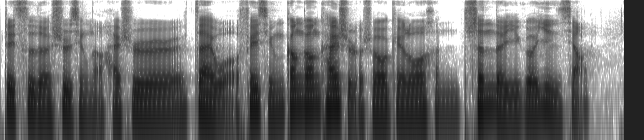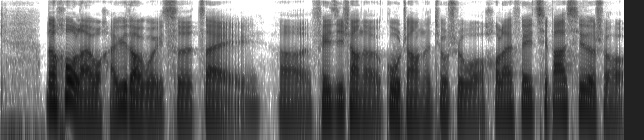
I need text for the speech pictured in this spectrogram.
这次的事情呢，还是在我飞行刚刚开始的时候，给了我很深的一个印象。那后来我还遇到过一次在呃飞机上的故障呢，就是我后来飞七八七的时候，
